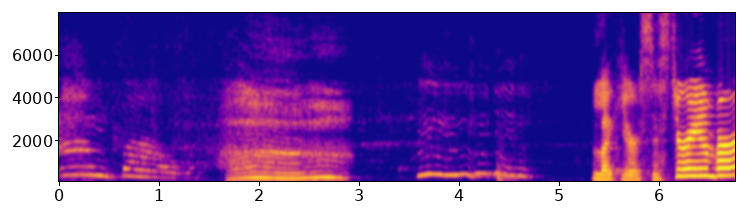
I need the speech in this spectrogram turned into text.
Ambo. like your sister Amber?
